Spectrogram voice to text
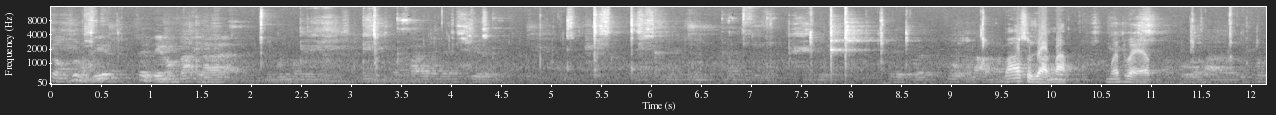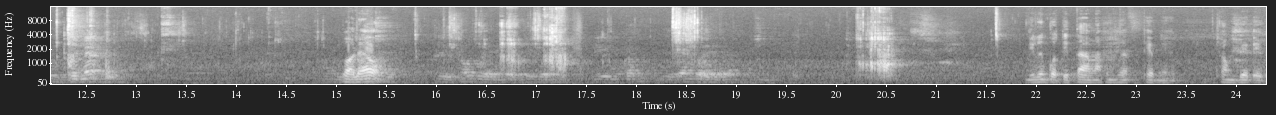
สองสุ่มเดียวสุ่มเดียวน้องตาละว้าสุดยอดมากเหมือนถ้วยครับเห็นไหมบอกแล้วอย่าลืมกดติดตามนะเพื่อนๆเทปนี้ครับ ช่องเบียดเอ็ม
